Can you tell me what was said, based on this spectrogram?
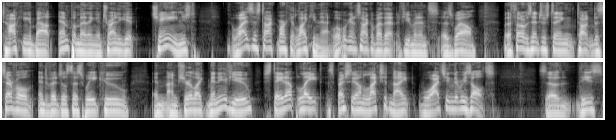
talking about implementing and trying to get changed why is the stock market liking that? Well, we're going to talk about that in a few minutes as well. But I thought it was interesting talking to several individuals this week who, and I'm sure like many of you, stayed up late, especially on election night, watching the results. So these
